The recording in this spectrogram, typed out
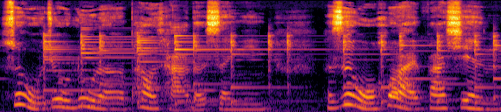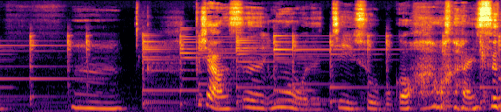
所以我就录了泡茶的声音。可是我后来发现，嗯，不晓得是因为我的技术不够好，还是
